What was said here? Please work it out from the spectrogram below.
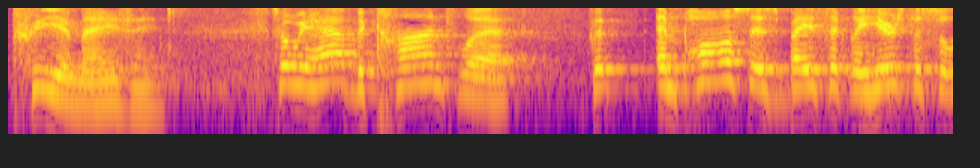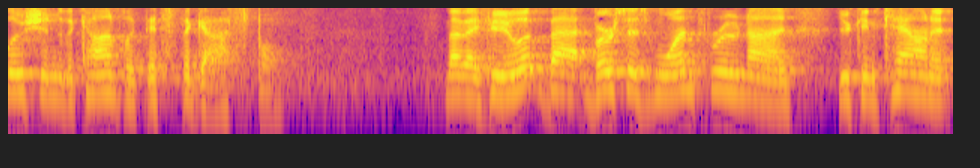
Pretty amazing. So we have the conflict, that, and Paul says basically here's the solution to the conflict it's the gospel. Now, if you look back, verses 1 through 9, you can count it.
